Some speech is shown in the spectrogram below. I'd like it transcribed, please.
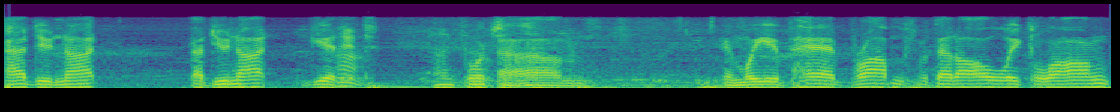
I do not. I do not get it. Unfortunately. Um, and we have had problems with that all week long.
